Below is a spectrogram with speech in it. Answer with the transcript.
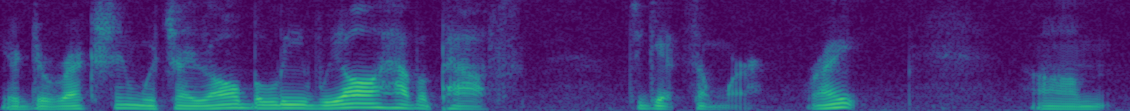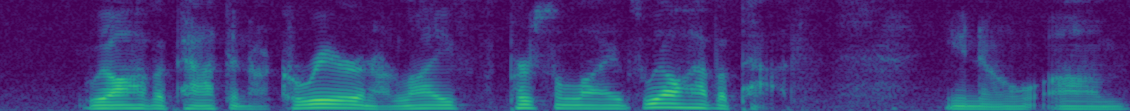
your direction, which I all believe we all have a path to get somewhere, right? Um, we all have a path in our career, in our life, personal lives. We all have a path, you know. Um,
